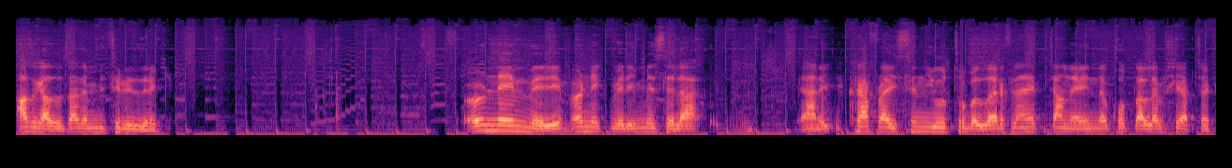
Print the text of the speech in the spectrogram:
az kaldı zaten bitirildi direkt. Örneğin vereyim, örnek vereyim mesela yani Craft Rice'ın YouTuber'ları falan hep canlı yayında kodlarla bir şey yapacak.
